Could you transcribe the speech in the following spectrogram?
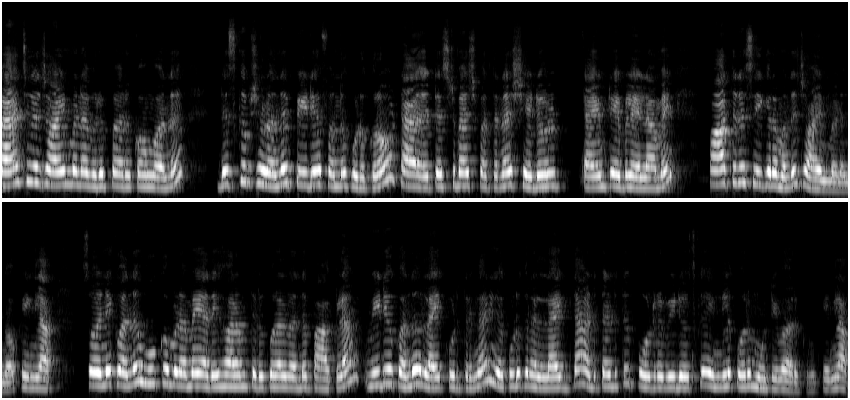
பேட்சில் ஜாயின் பண்ண விருப்பம் இருக்கவங்க வந்து டிஸ்கிரிப்ஷனில் வந்து பிடிஎஃப் வந்து கொடுக்குறோம். டெஸ்ட் பேட்ச் பற்றின ஷெடியூல் டைம் டேபிள் எல்லாமே பார்த்துட்டு சீக்கிரம் வந்து ஜாயின் பண்ணுங்கள் ஓகேங்களா ஸோ இன்றைக்கி வந்து ஊக்கமுடைமை அதிகாரம் திருக்குறள் வந்து பார்க்கலாம். வீடியோக்கு வந்து ஒரு லைக் கொடுத்துருங்க. நீங்கள் கொடுக்குற லைக் தான் அடுத்தடுத்து போடுற வீடியோஸ்க்கு எங்களுக்கு ஒரு மோட்டிவாக இருக்கும். ஓகேங்களா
